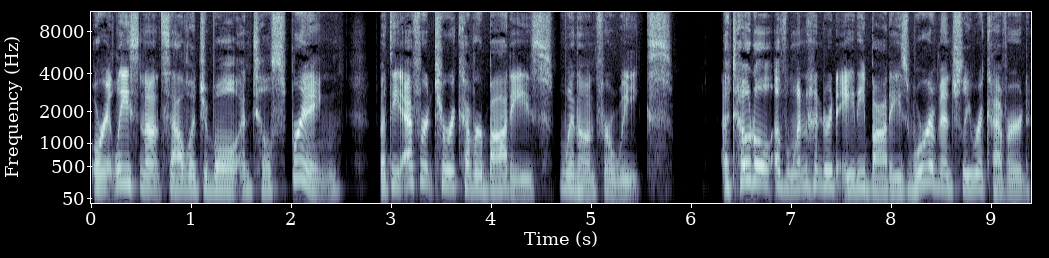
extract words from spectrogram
or at least not salvageable until spring, but the effort to recover bodies went on for weeks. A total of 180 bodies were eventually recovered,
